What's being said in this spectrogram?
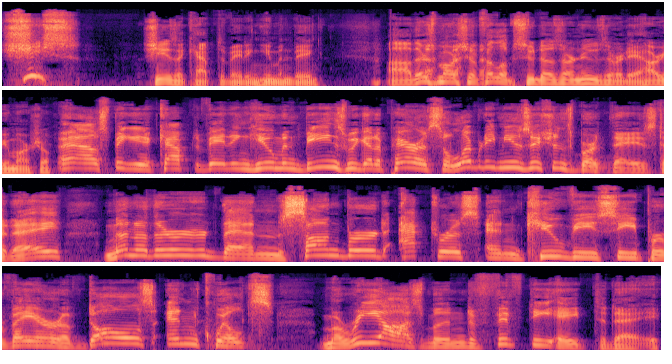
Sheesh, she is a captivating human being. Uh, there's Marshall Phillips, who does our news every day. How are you, Marshall? Well, speaking of captivating human beings, we got a pair of celebrity musicians' birthdays today. None other than songbird, actress, and QVC purveyor of dolls and quilts, Marie Osmond, 58 today.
